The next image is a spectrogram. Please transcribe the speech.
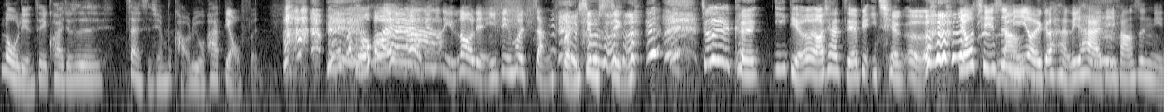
露脸这一块就是暂时先不考虑，我怕掉粉。不会，因为我跟你说，你露脸一定会涨粉，信不信？就是可能一点二，然后现在直接变一千二。尤其是你有一个很厉害的地方，是你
